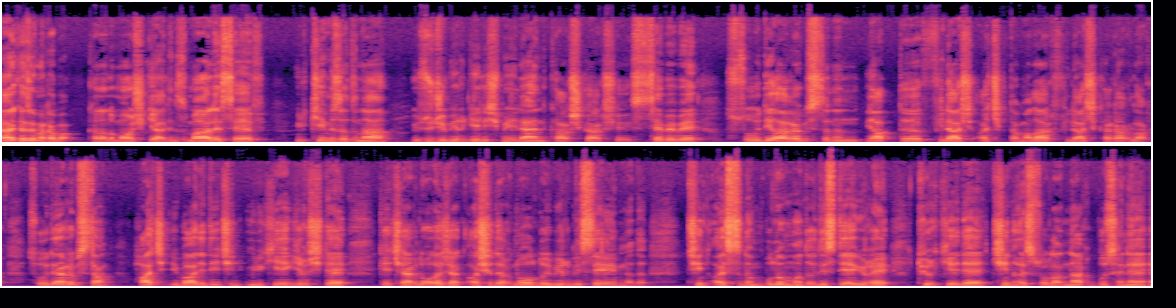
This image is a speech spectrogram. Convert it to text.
Herkese merhaba. Kanalıma hoş geldiniz. Maalesef ülkemiz adına üzücü bir gelişmeyle karşı karşıyayız. Sebebi Suudi Arabistan'ın yaptığı flash açıklamalar, flash kararlar. Suudi Arabistan hac ibadeti için ülkeye girişte geçerli olacak aşıların olduğu bir liste yayınladı. Çin aşısının bulunmadığı listeye göre Türkiye'de Çin aşısı olanlar bu sene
